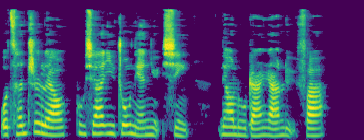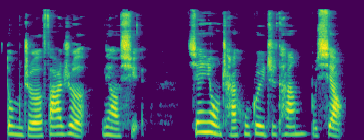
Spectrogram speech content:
我曾治疗故乡一中年女性尿路感染屡发，动辄发热、尿血，先用柴胡桂枝汤不效，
